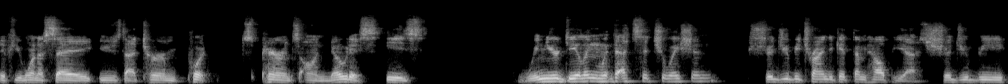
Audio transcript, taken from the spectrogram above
if you want to say use that term put parents on notice is when you're dealing with that situation, should you be trying to get them help? Yes. Should you be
